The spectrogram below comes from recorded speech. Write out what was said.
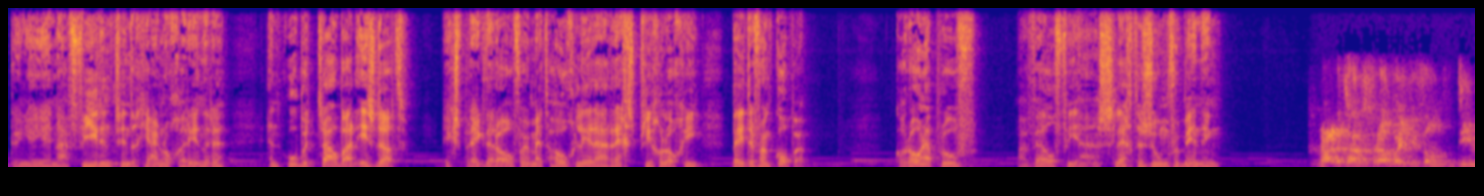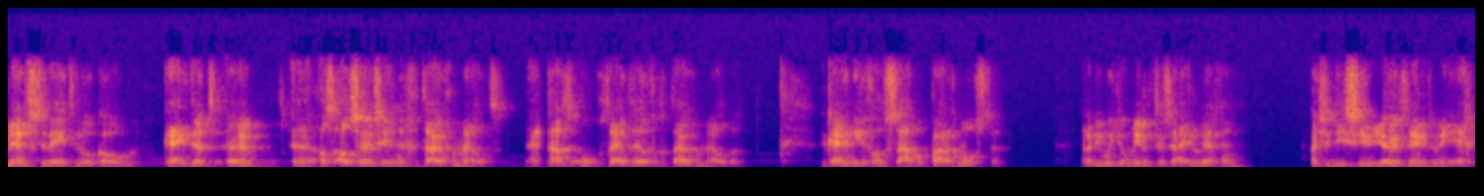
kun je je na 24 jaar nog herinneren en hoe betrouwbaar is dat? Ik spreek daarover met hoogleraar rechtspsychologie Peter van Koppen. Coronaproof, maar wel via een slechte Zoom-verbinding. Nou, dat hangt vanaf wat je van die mensen te weten wil komen. Kijk, dat, uh, uh, als, als er zich een getuige meldt, en gaan ze ongetwijfeld heel veel getuigen melden, dan krijg je in ieder geval een stapel paragnosten. Nou, die moet je onmiddellijk terzijde leggen. Als je die serieus neemt, dan ben je echt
